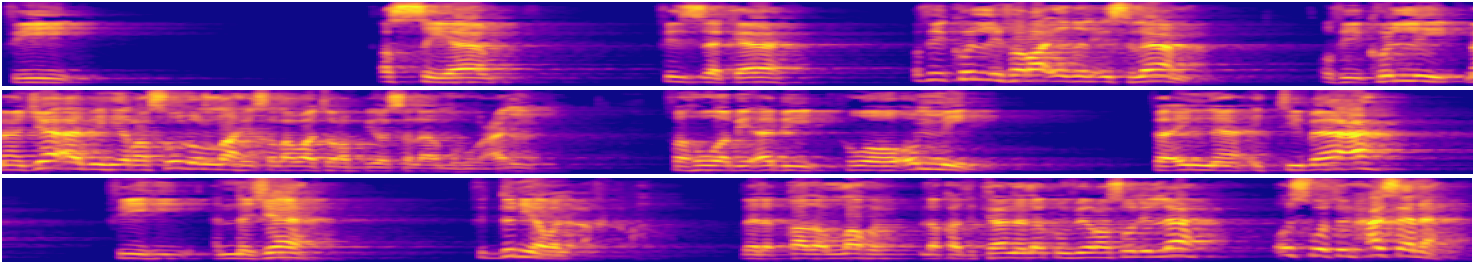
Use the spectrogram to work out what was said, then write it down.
في الصيام في الزكاة وفي كل فرائض الإسلام. وفي كل ما جاء به رسول الله صلوات ربي وسلامه عليه فهو بأبي هو وأمي فإن اتباعه فيه النجاة في الدنيا والآخرة. ذلك قال الله لقد كان لكم في رسول الله أسوة حسنة.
